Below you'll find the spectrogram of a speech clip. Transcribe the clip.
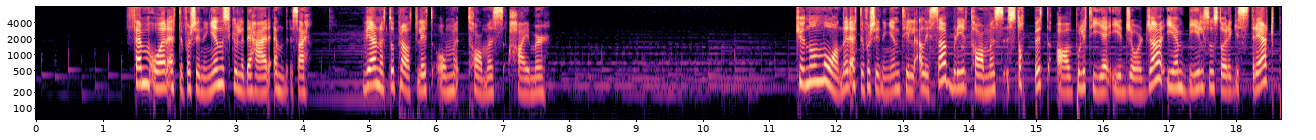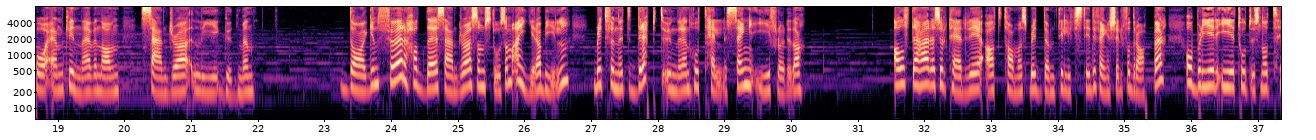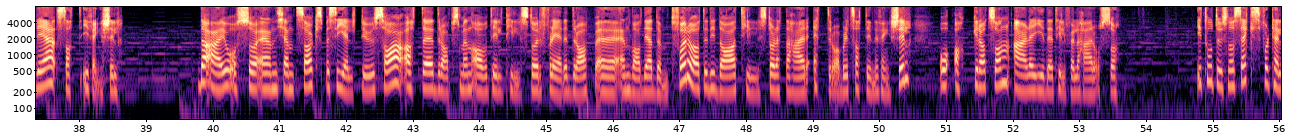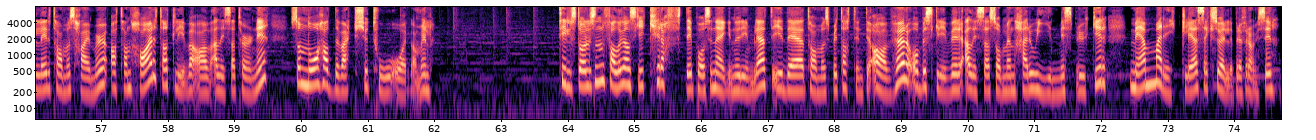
Fem år etter forsvinningen skulle det her endre seg. Vi er nødt til å prate litt om Thomas Heimer. Kun noen måneder etter forsvinningen til Alissa blir Thomas stoppet av politiet i Georgia i en bil som står registrert på en kvinne ved navn Sandra Lee Goodman. Dagen før hadde Sandra, som sto som eier av bilen, blitt funnet drept under en hotellseng i Florida. Alt det her resulterer i at Thomas blir dømt til livstid i fengsel for drapet, og blir i 2003 satt i fengsel. Det er jo også en kjent sak, spesielt i USA, at eh, drapsmenn av og til tilstår flere drap eh, enn hva de er dømt for, og at de da tilstår dette her etter å ha blitt satt inn i fengsel. Og akkurat sånn er det i det tilfellet her også. I 2006 forteller Thomas Heimer at han har tatt livet av Alissa Turney, som nå hadde vært 22 år gammel. Tilståelsen faller ganske kraftig på sin egen urimelighet idet Thomas blir tatt inn til avhør og beskriver Alissa som en heroinmisbruker med merkelige seksuelle preferanser.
